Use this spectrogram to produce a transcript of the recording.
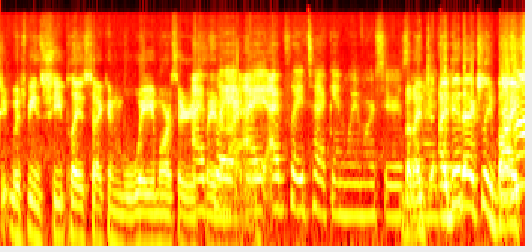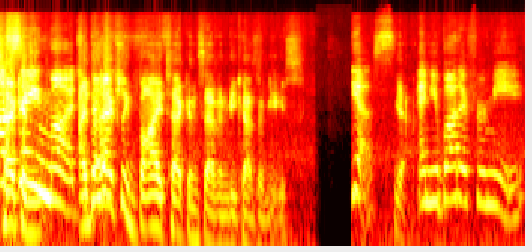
She, which means she plays Tekken way more I seriously play than I do. I, I played Tekken way more seriously. but I, than d- I did actually buy I'm not Tekken. saying much. I did actually buy Tekken 7 because of Geese. Yes. Yeah. And you bought it for me.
